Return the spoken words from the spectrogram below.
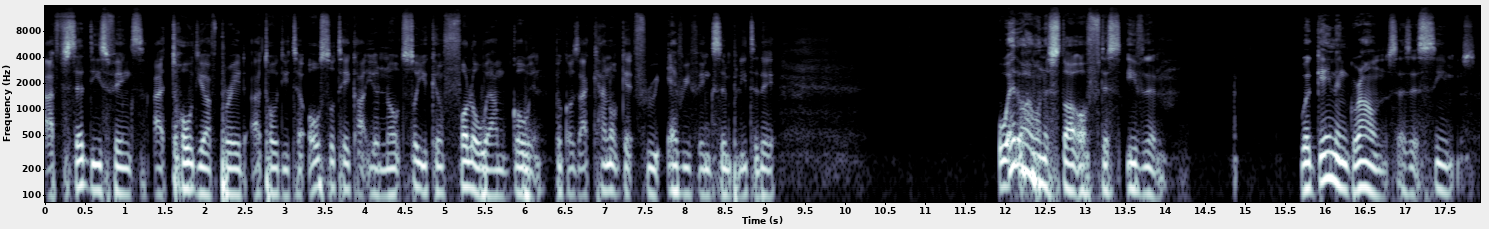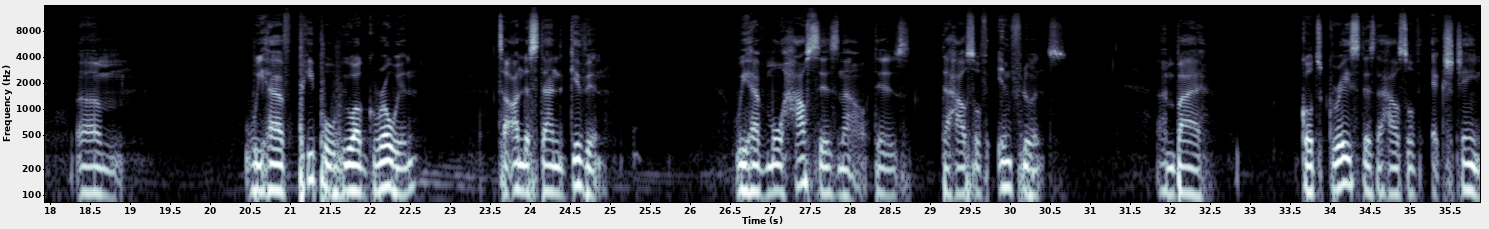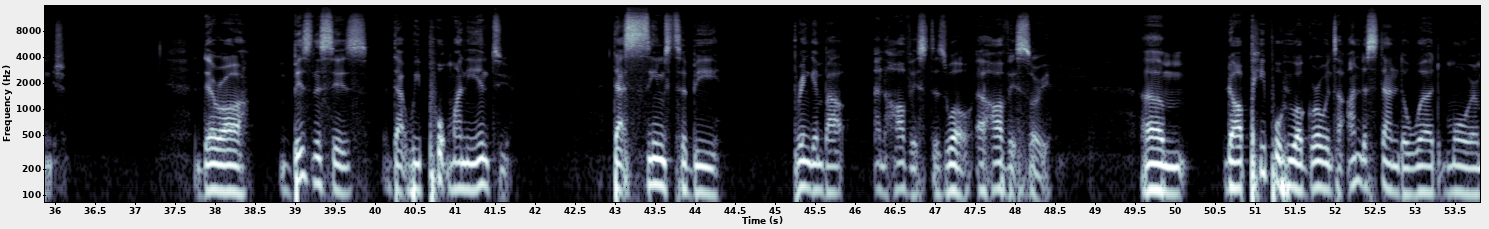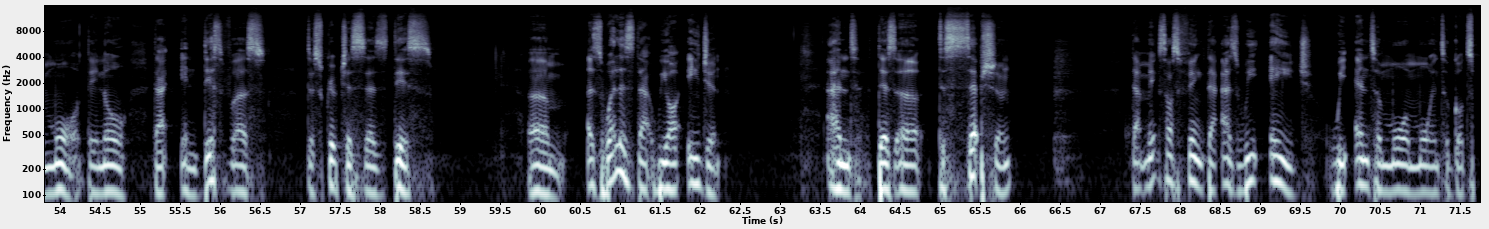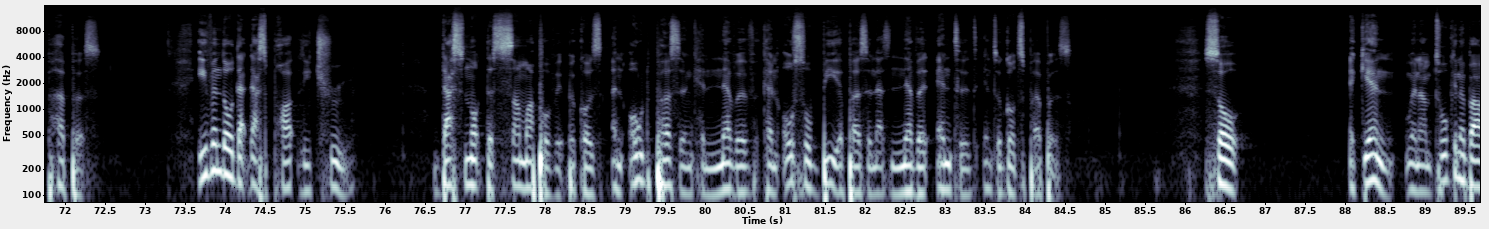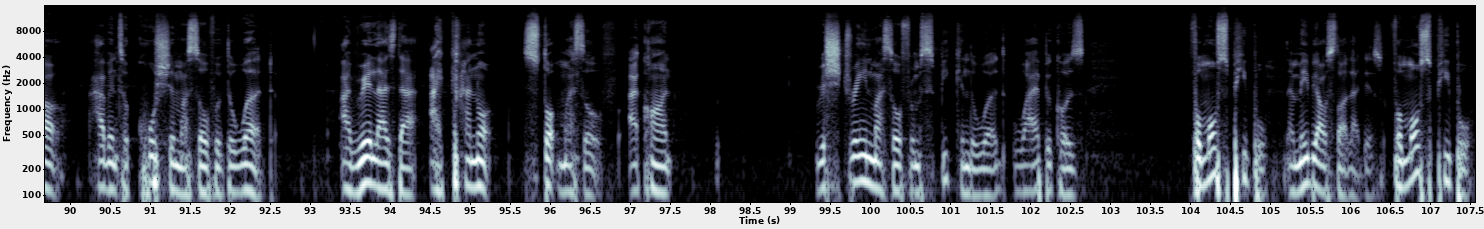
I've said these things. I told you I've prayed. I told you to also take out your notes so you can follow where I'm going because I cannot get through everything simply today. Where do I want to start off this evening? We're gaining grounds as it seems. Um, we have people who are growing to understand giving. We have more houses now. There's the house of influence. And by God's grace, there's the house of exchange. There are businesses that we put money into that seems to be bringing about an harvest as well, a harvest, sorry. Um, there are people who are growing to understand the word more and more. They know that in this verse, the scripture says this. Um, as well as that, we are agent. And there's a deception that makes us think that as we age, we enter more and more into God's purpose. Even though that that's partly true, that's not the sum up of it because an old person can never can also be a person that's never entered into God's purpose. So again, when I'm talking about having to caution myself with the word, I realize that I cannot stop myself. I can't restrain myself from speaking the word. Why? Because for most people, and maybe I'll start like this. For most people,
